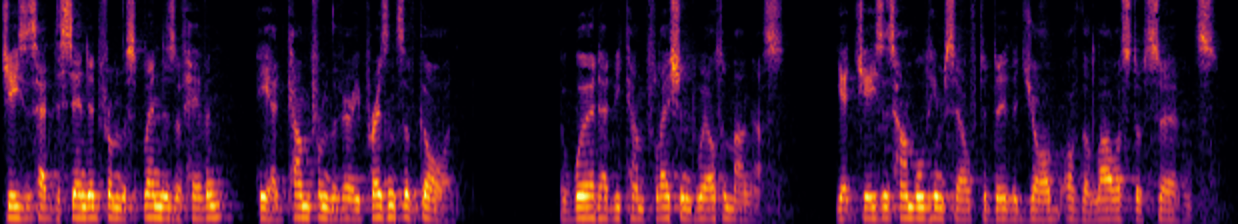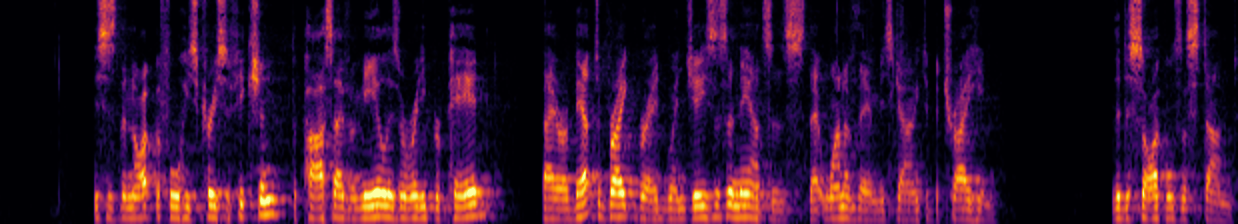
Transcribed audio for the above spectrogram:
Jesus had descended from the splendours of heaven he had come from the very presence of God. The Word had become flesh and dwelt among us. Yet Jesus humbled himself to do the job of the lowest of servants. This is the night before his crucifixion. The Passover meal is already prepared. They are about to break bread when Jesus announces that one of them is going to betray him. The disciples are stunned.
